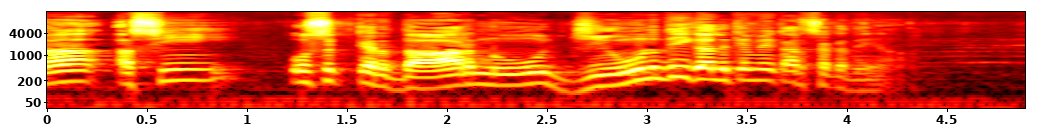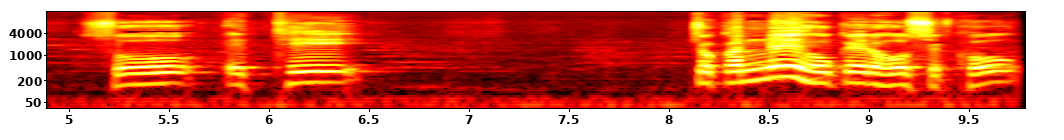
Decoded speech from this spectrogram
ਤਾਂ ਅਸੀਂ ਉਸ ਕਿਰਦਾਰ ਨੂੰ ਜਿਉਣ ਦੀ ਗੱਲ ਕਿਵੇਂ ਕਰ ਸਕਦੇ ਹਾਂ? ਸੋ ਇੱਥੇ ਚੁਕੰਨੇ ਹੋ ਕੇ ਰਹੋ ਸਿੱਖੋ।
